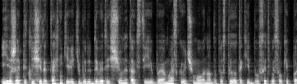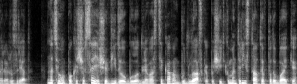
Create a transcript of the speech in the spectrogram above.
і вже підключити техніків, які будуть дивитися, що не так з цією БМС-кою, чому вона допустила такий досить високий перерозряд. На цьому поки що все. Якщо відео було для вас цікавим, будь ласка, пишіть коментарі, ставте вподобайки.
